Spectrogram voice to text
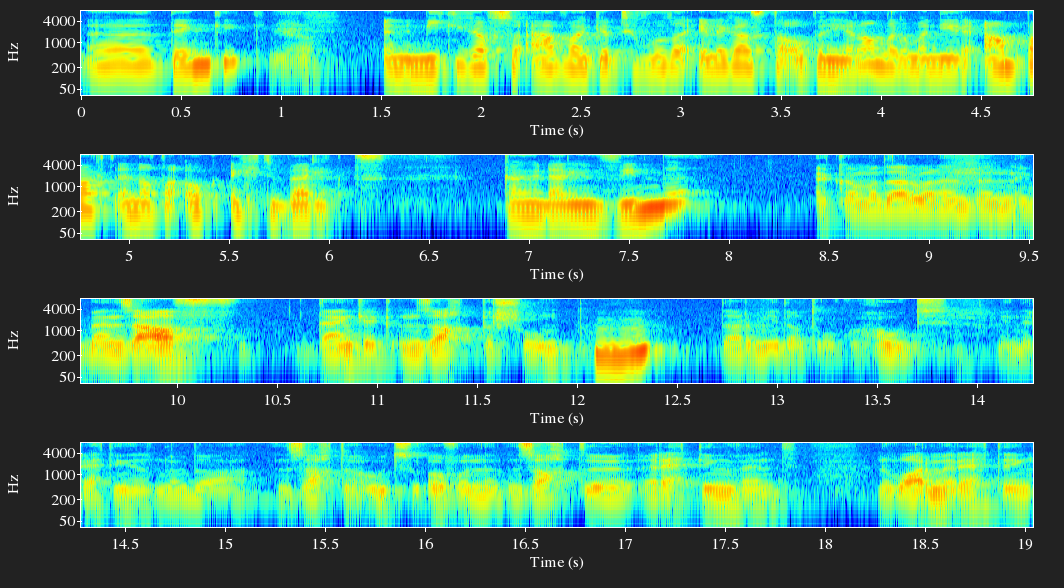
eh, denk ik. Ja. En Mieke gaf zo aan van ik heb het gevoel dat Elegas dat op een heel andere manier aanpakt en dat dat ook echt werkt. Kan je daarin vinden? Ik kan me daar wel in vinden. Ik ben zelf, denk ik, een zacht persoon. Mhm. Daarmee dat ook hout mijn richting is, omdat ik dat een zachte, hout, of een, een zachte richting vind. Een warme richting.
